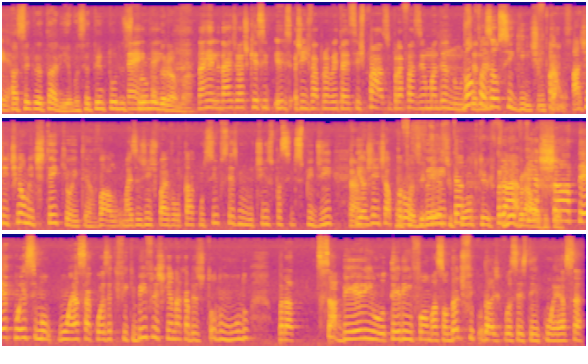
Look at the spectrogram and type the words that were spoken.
é. a secretaria. Você tem todo esse tem, cronograma. Tem. Na realidade, eu acho que esse, a gente vai aproveitar esse espaço para fazer uma denúncia. Vamos né? fazer o seguinte, então. A gente realmente tem que ir ao intervalo, mas a gente vai voltar com cinco, seis minutinhos para se despedir tá. e a gente aproveita para fechar até com, esse, com essa coisa que fique bem fresquinha na cabeça de todo mundo para saberem ou terem informação da dificuldade que vocês têm com essa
